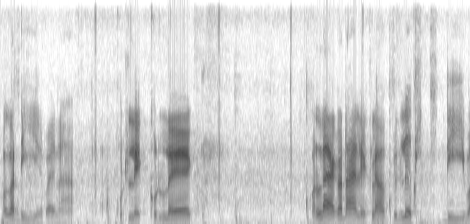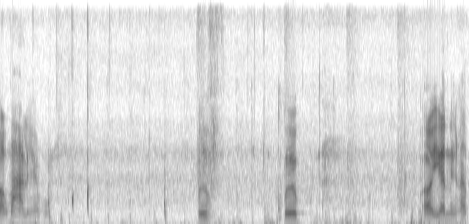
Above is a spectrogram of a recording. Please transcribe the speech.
มันก็ดีไปนะฮะกดเหล็กกดเหล็ก วันแรกก็ได้เหล็กแล้วเป็นเรื่องที่ดีมากๆเลยครับผมปึ๊บปึ๊บเอาอีกอันหนึ่งครับ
